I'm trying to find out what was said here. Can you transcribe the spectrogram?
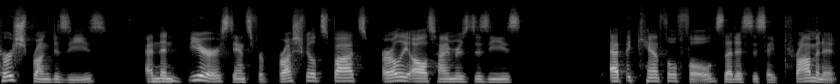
Hirschsprung disease, and then Beer stands for Brushfield spots, early Alzheimer's disease, epicanthal folds, that is to say, prominent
